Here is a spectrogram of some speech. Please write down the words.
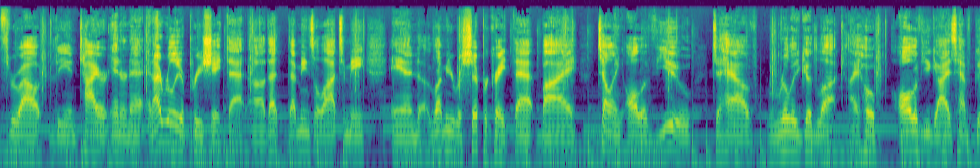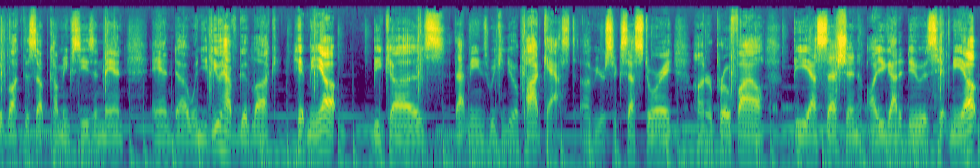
throughout the entire internet, and I really appreciate that. Uh, that that means a lot to me, and let me reciprocate that by telling all of you to have really good luck. I hope all of you guys have good luck this upcoming season, man. And uh, when you do have good luck, hit me up because that means we can do a podcast of your success story, hunter profile, BS session. All you got to do is hit me up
